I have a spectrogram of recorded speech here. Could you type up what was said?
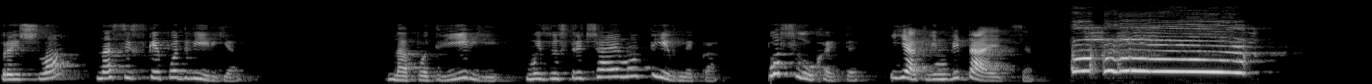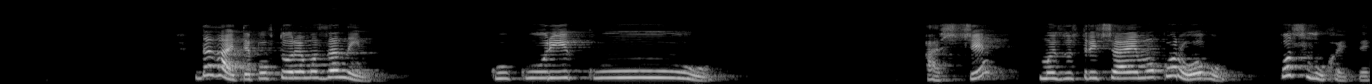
прийшла на сільське подвір'я. На подвір'ї ми зустрічаємо півника. Послухайте, як він вітається. Давайте повторимо за ним. Кукуріку. А ще ми зустрічаємо корову. Послухайте,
